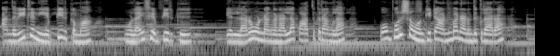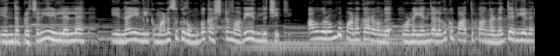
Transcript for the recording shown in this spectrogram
அந்த வீட்ல நீ எப்படி இருக்கமா உன் லைஃப் எப்படி இருக்கு? எல்லாரும் உன்னை அங்க நல்லா பாத்துக்கிறாங்களா? உன் புருஷன் உன்கிட்ட அன்பா நடந்துக்கிறாரா? எந்த பிரச்சனையும் இல்லல்ல. ஏன்னா எங்களுக்கு மனசுக்கு ரொம்ப கஷ்டமாவே இருந்துச்சு. அவங்க ரொம்ப பணக்காரவங்க. உன்னை எந்த அளவுக்கு பாத்துப்பாங்கன்னு தெரியல.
